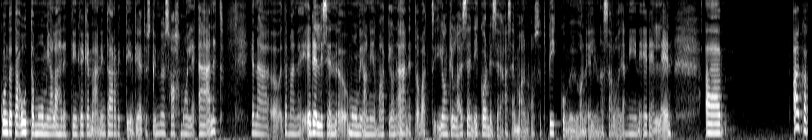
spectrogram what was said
kun tätä uutta muumia lähdettiin tekemään, niin tarvittiin tietysti myös hahmoille äänet. Ja nämä, tämän edellisen muumianimaation äänet ovat jonkinlaiseen ikoniseen asemaan noussut. Pikkumyy on Elina Salo ja niin edelleen. Ää, aika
